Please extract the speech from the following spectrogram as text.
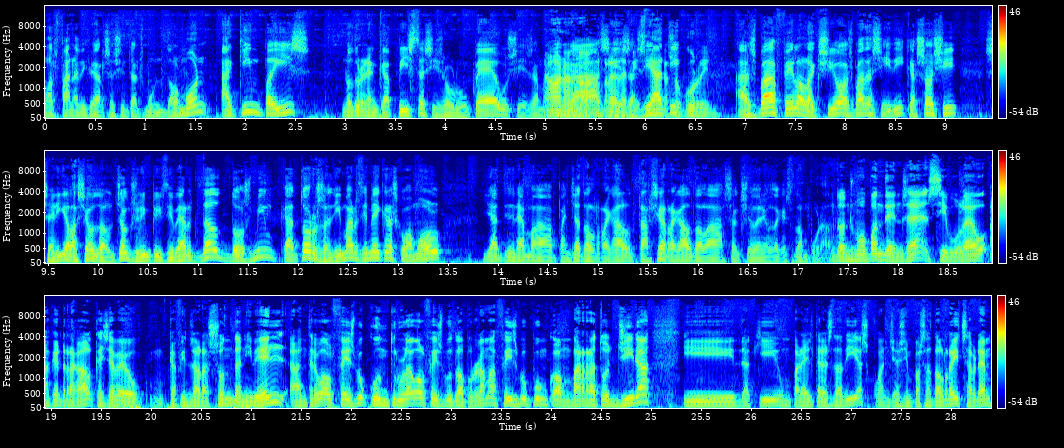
les fan a diverses ciutats del món. A quin país, no donarem cap pista, si és europeu, si és americà, no, no, si res de és asiàtic, es va fer l'elecció, es va decidir que Sochi seria la seu dels Jocs Olímpics d'hivern del 2014, dimarts, dimecres, com a molt, ja tindrem eh, penjat el regal, tercer regal de la secció de neu d'aquesta temporada. Doncs molt pendents, eh? Si voleu aquest regal, que ja veu que fins ara són de nivell, entreu al Facebook, controleu el Facebook del programa, facebook.com barra tot gira, i d'aquí un parell, tres de dies, quan ja hagin passat el Reis, sabrem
